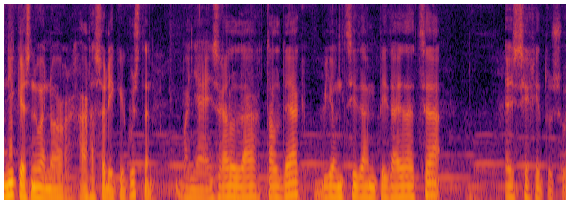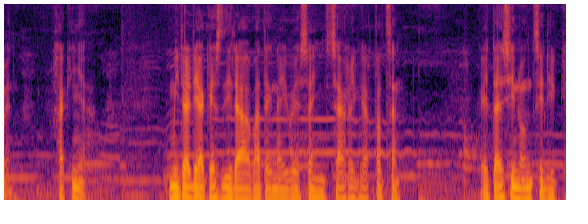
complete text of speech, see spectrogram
Nik ez nuen hor arazorik ikusten, baina Israel taldeak biontzidan bidaiatzea exigitu zuen. Jakina, mirariak ez dira batek nahi bezain zarri gertatzen eta ezin ontzirik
